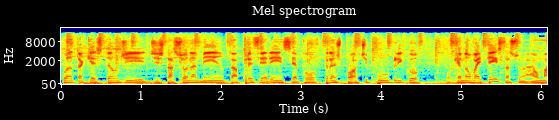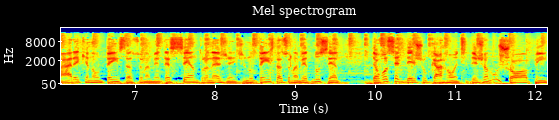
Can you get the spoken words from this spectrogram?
quanto à questão de, de estacionamento, a preferência por transporte público, porque não vai ter estacionamento. É uma área que não tem estacionamento, é centro, né, gente? Não tem estacionamento no centro. Então você deixa o carro onde? Deixa no shopping,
